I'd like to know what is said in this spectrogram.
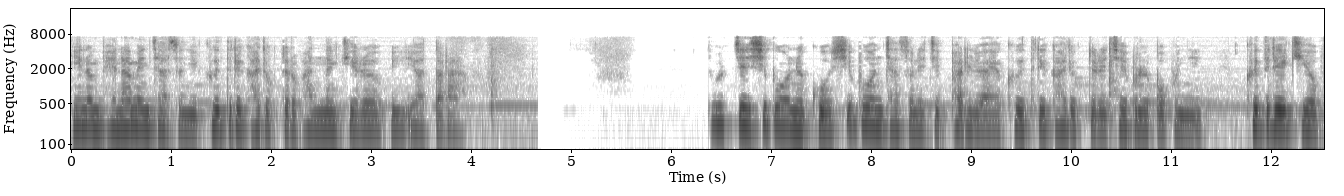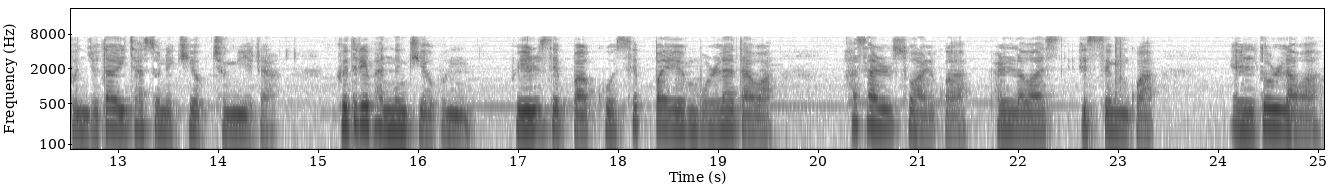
이는 베냐민 자손이 그들의 가족대로 받는 기업이었더라. 둘째 시부온의 고 시부온 자손의 지파를 위하여 그들의 가족들의 제부를 뽑으니 그들의 기업은 유다의 자손의 기업 중이라. 그들이 받는 기업은 베엘세바 곧 세바의 몰라다와 하살소알과 발라와 에셈과 엘돌라와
